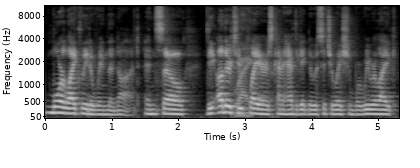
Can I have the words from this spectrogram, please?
more likely to win than not. And so the other two right. players kind of had to get into a situation where we were like,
